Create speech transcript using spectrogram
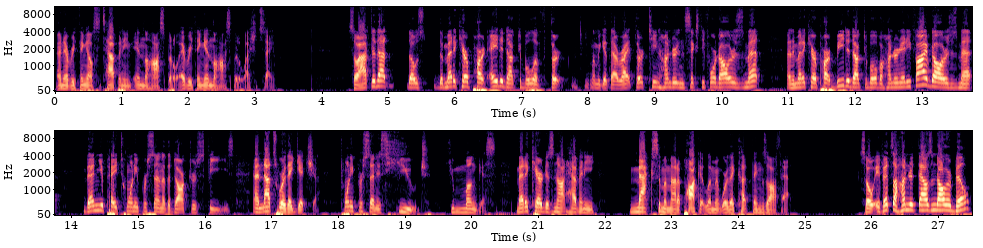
and everything else that's happening in the hospital, everything in the hospital, I should say. So after that, those the Medicare Part A deductible of thir- let me get that right, thirteen hundred and sixty-four dollars is met, and the Medicare Part B deductible of one hundred eighty-five dollars is met. Then you pay twenty percent of the doctor's fees, and that's where they get you. Twenty percent is huge, humongous. Medicare does not have any maximum out of pocket limit where they cut things off at. So if it's a hundred thousand dollar bill,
